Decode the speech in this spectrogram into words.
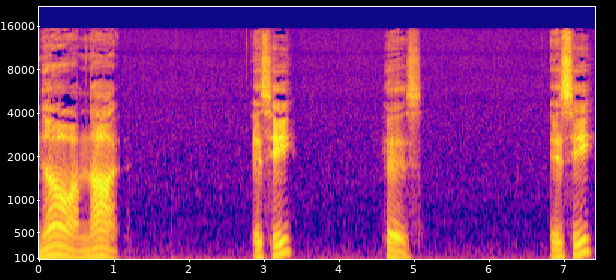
No, I'm not. Is he? His. Is he?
